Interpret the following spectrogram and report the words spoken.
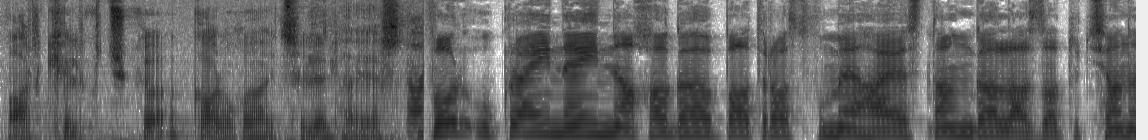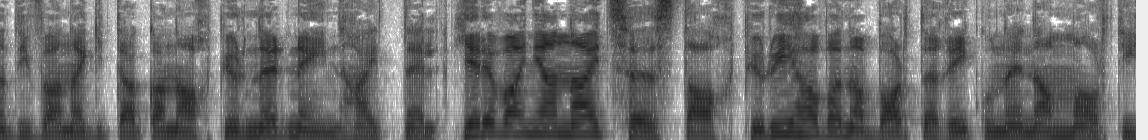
արգելք չկա, կարող է այցելել Հայաստան։ Որ Ուկրաինայի նախագահը պատրաստվում է Հայաստան գալ ազատությանը դիվանագիտական աղբյուրներն էին հայտնել։ Երևանյան այցը ըստ աղբյուրի հավանաբար տեղի կունենա մարտի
